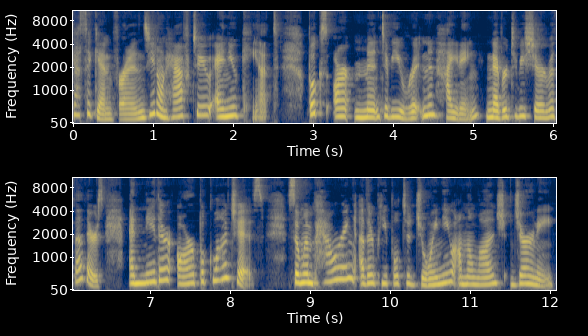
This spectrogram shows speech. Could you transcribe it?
guess again, friends, you don't have to and you can't. Books aren't meant to be written in hiding, never to be shared with others, and neither are book launches. So, empowering other people to join you on the launch journey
